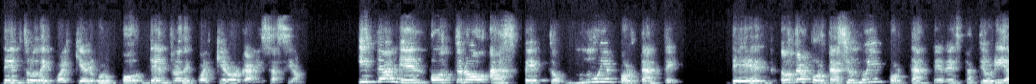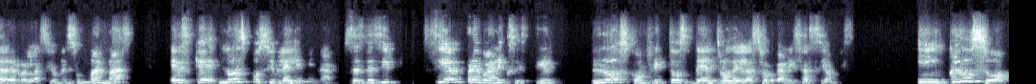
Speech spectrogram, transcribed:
dentro de cualquier grupo, dentro de cualquier organización. Y también otro aspecto muy importante, de, otra aportación muy importante de esta teoría de relaciones humanas es que no es posible eliminarlos. Es decir, siempre van a existir los conflictos dentro de las organizaciones. Incluso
